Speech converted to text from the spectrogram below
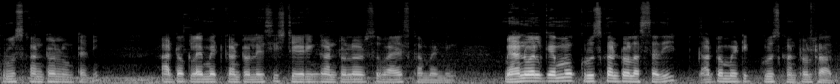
క్రూజ్ కంట్రోల్ ఉంటుంది. ఆటో క్లైమేట్ కంట్రోల్ వేసి స్టీరింగ్ కంట్రోలర్స్ వాయిస్ కమాండింగ్ మాన్యువల్కి ఏమో క్రూజ్ కంట్రోల్ వస్తుంది. ఆటోమేటిక్ క్రూజ్ కంట్రోల్ రాదు.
